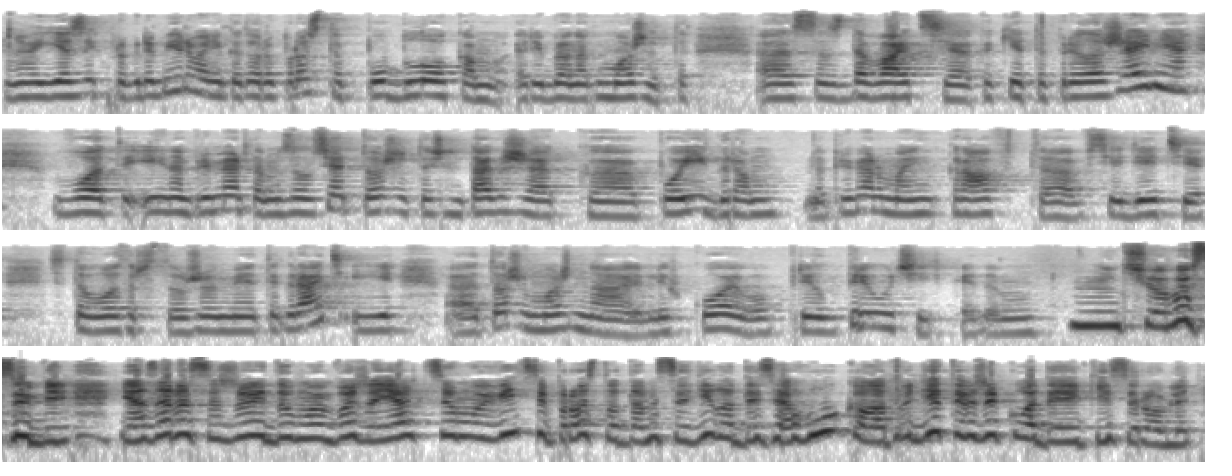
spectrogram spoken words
язык программирования, который просто по блокам ребенок может э, создавать э, какие-то приложения, вот, и, например, там залучать тоже точно так же к, по играм, например, Майнкрафт, э, все дети с этого возраста уже умеют играть, и э, тоже можно легко его при- приучить к этому. Нічого собі. Я зараз сижу і думаю, боже, я в цьому віці просто там сиділа десь гукала, то діти вже коди якісь роблять.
